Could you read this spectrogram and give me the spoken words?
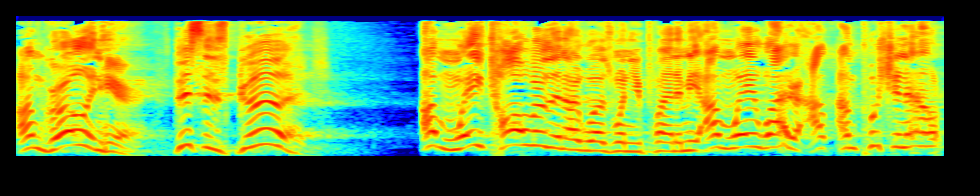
I'm growing here. This is good. I'm way taller than I was when you planted me. I'm way wider. I'm pushing out.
